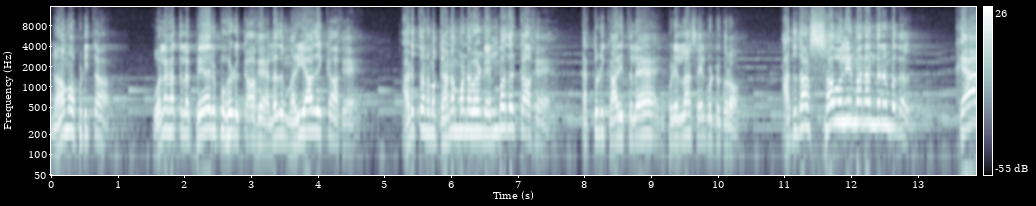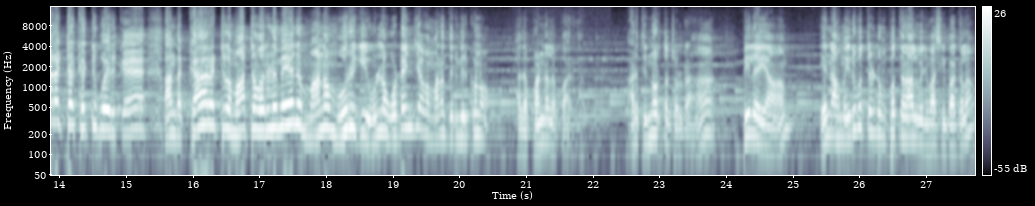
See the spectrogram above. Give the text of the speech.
நாம் அப்படித்தான். உலகத்தில் பேர் புகழுக்காக அல்லது மரியாதைக்காக அடுத்த நம்ம கனம் பண்ண வேண்டும் என்பதற்காக கர்த்தருடைய காரியத்துல இப்படியெல்லாம் செயல்பட்டு இருக்கிறோம் அதுதான் சவுலின் மனம் திரும்புதல். கேரக்டர் கெட்டு போயிருக்க. அந்த கேரக்டர்ல மாற்றம் வரணுமேனு மனம் உருகி உள்ள உடைஞ்சு அவன் மனம் திரும்பி இருக்கணும். அதை பண்ணல பாருங்க. அடுத்து இன்னொருத்தன் சொல்றான் பீலையாம் என்னாகும் இருபத்தி ரெண்டு முப்பத்தி நாலு கொஞ்சம் வாசி பார்க்கலாம்.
